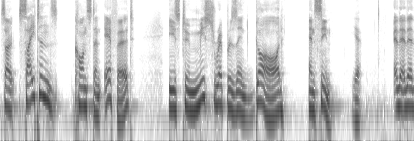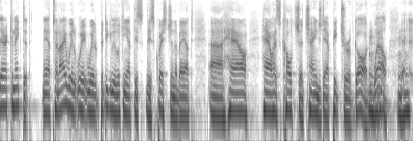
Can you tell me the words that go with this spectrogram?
So Satan's constant effort is to misrepresent God and sin. Yeah. And they're, they're, they're connected. Now, today we're, we're, we're particularly looking at this, this question about uh, how how has culture changed our picture of God. Well, uh,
